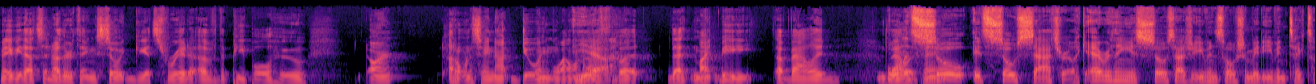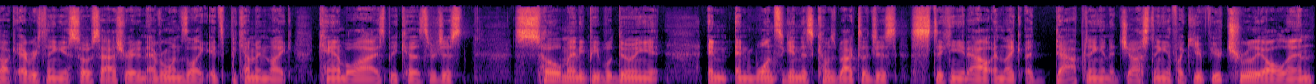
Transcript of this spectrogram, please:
Maybe that's another thing. So it gets rid of the people who aren't. I don't want to say not doing well enough, Yeah. but that might be a valid valid well, it's thing. so it's so saturated. Like everything is so saturated. Even social media, even TikTok, everything is so saturated, and everyone's like it's becoming like cannibalized because there's just so many people doing it. And and once again, this comes back to just sticking it out and like adapting and adjusting. If like you- if you're truly all in,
